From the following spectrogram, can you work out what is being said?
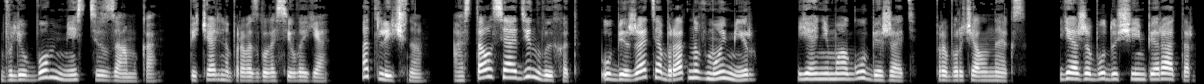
в любом месте замка, печально провозгласила я. Отлично. Остался один выход убежать обратно в мой мир. Я не могу бежать, пробурчал Некс. Я же будущий император.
